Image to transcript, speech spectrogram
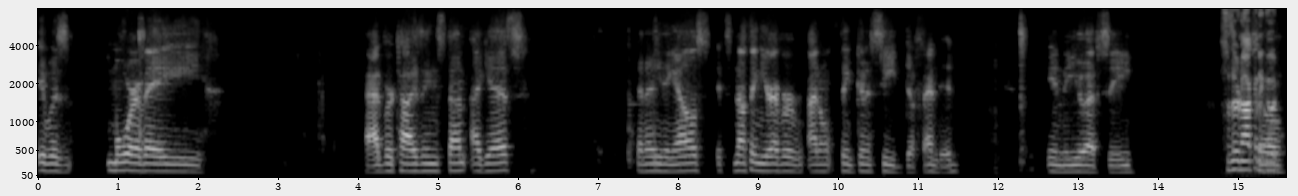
it was more of a advertising stunt, I guess, than anything else. It's nothing you're ever, I don't think, gonna see defended in the UFC. So they're not going to go.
